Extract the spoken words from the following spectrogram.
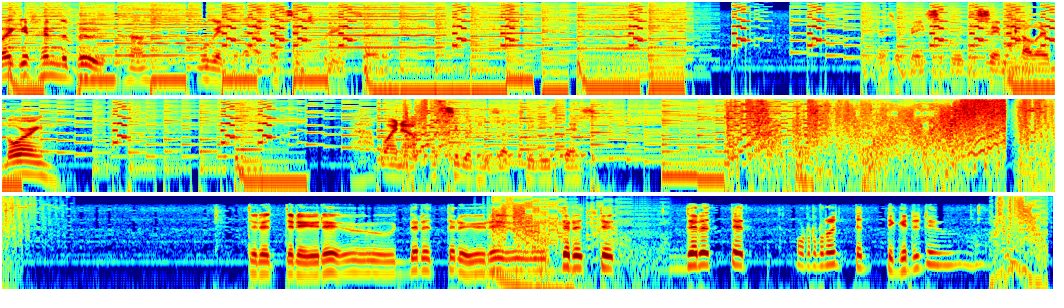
Do I give him the boot, huh? We'll get to that. That seems pretty exciting. You guys are basically the same color. Boring. Ah, Why not? Let's see what he's up to these days. Do-do-do-do-do, do-do-do-do-do, do-do-do, do-do-do, do-do-do-do-do.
